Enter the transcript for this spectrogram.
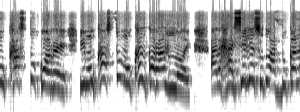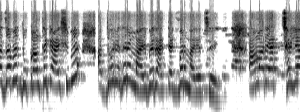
মুখাস্ত করে? এই মুখাস্ত মুখে করার লয়। আর হাসিলে শুধু আর দোকানে যাবে দোকান থেকে আসবে আর ধরে ধরে মারবে রাতে একবার মারেছে। আমার এক ছেলে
